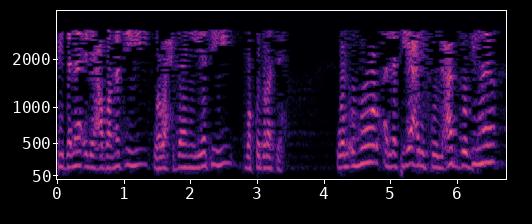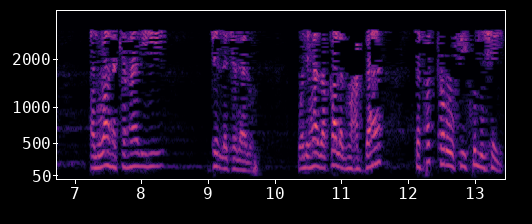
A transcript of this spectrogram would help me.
في دلائل عظمته ووحدانيته وقدرته والأمور التي يعرف العبد بها ألوان كماله جل جلاله. ولهذا قال ابن عباس تفكروا في كل شيء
